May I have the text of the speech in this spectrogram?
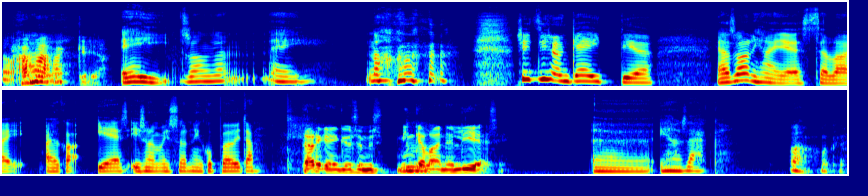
Aivan- Hämähäkkejä. Ei, se on sen, ei. No, sitten siinä on keittiö. Ja se on ihan jees, sellainen aika jees iso, missä on niinku pöytä. Tärkein kysymys, minkälainen liesi? Öö, ihan sähkö. Ah, okei. Okay.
